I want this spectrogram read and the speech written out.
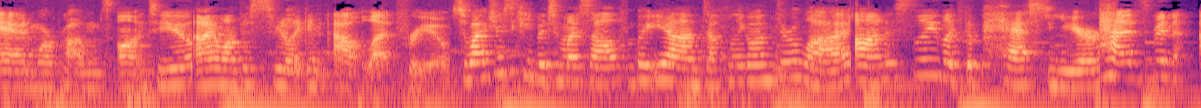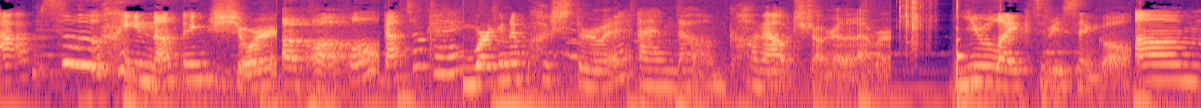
add more problems onto you. And I want this to be like an outlet for you. So I just keep it to myself. But yeah, I'm definitely going through a lot. Honestly, like the past year has been absolutely nothing short of awful. That's okay. We're gonna push through it and um, come out stronger than ever you like to be single. Um,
